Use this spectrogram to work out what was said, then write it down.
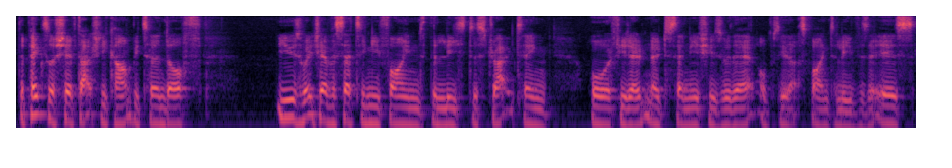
The pixel shift actually can't be turned off. Use whichever setting you find the least distracting or if you don't notice any issues with it, obviously that's fine to leave as it is.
